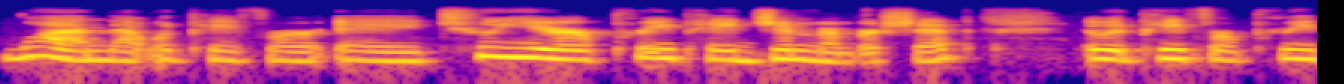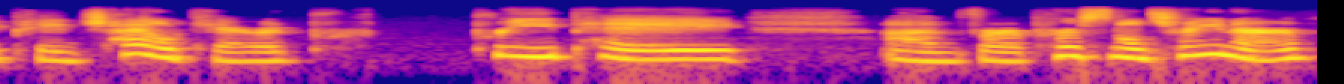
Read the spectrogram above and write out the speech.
one, that would pay for a two-year prepaid gym membership. It would pay for prepaid childcare. It prepay um, for a personal trainer.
